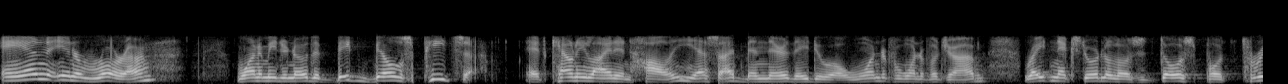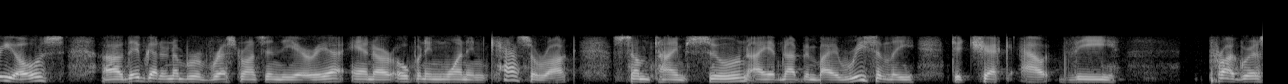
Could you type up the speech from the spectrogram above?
And in Aurora, wanted me to know that Big Bill's Pizza at County Line in Holly. Yes, I've been there. They do a wonderful, wonderful job. Right next door to Los Dos Potrillos. Uh, they've got a number of restaurants in the area and are opening one in Castle Rock sometime soon. I have not been by recently to check out the progress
